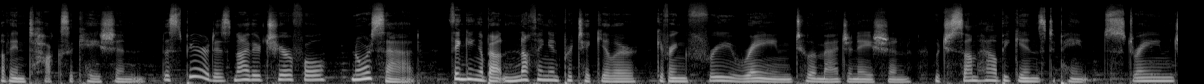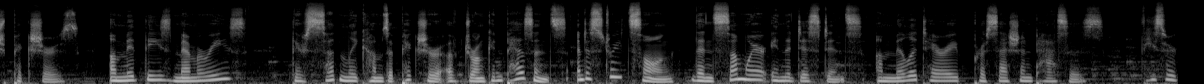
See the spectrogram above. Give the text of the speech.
of intoxication. The spirit is neither cheerful nor sad, thinking about nothing in particular, giving free rein to imagination, which somehow begins to paint strange pictures. Amid these memories, there suddenly comes a picture of drunken peasants and a street song. Then, somewhere in the distance, a military procession passes. These are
